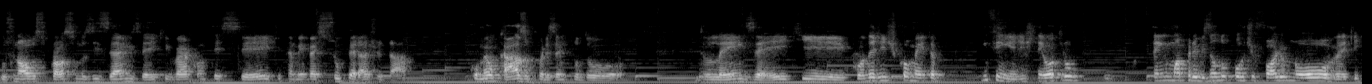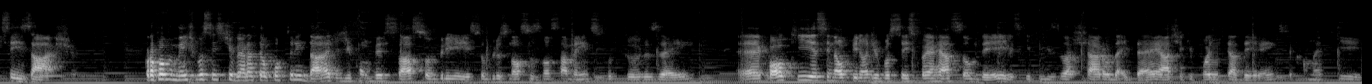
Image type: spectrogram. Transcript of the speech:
os novos próximos exames aí que vai acontecer e que também vai super ajudar como é o caso, por exemplo, do, do Lens aí, que quando a gente comenta, enfim, a gente tem outro, tem uma previsão do portfólio novo, aí, o que, que vocês acham? Provavelmente vocês tiveram até a oportunidade de conversar sobre, sobre os nossos lançamentos futuros aí. É, qual que, assim, na opinião de vocês, foi a reação deles? O que, que eles acharam da ideia? Acha que pode ter aderência? Como é que,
